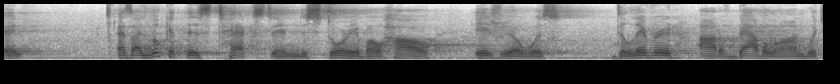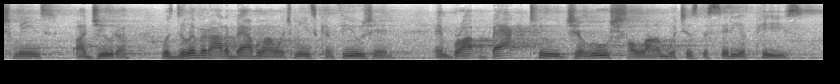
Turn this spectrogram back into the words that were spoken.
And as I look at this text and this story about how Israel was delivered out of Babylon, which means uh, Judah, was delivered out of Babylon, which means confusion, and brought back to Jerusalem, which is the city of peace,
